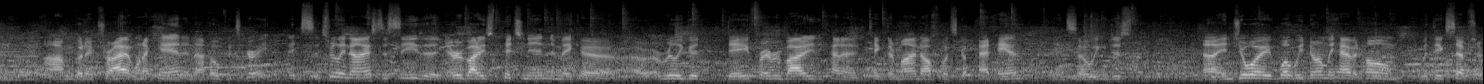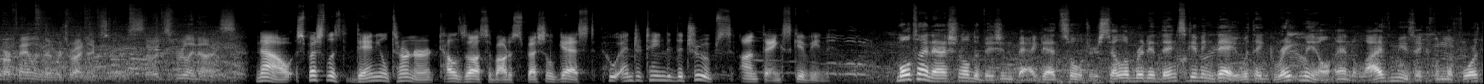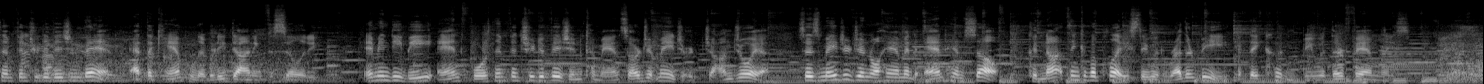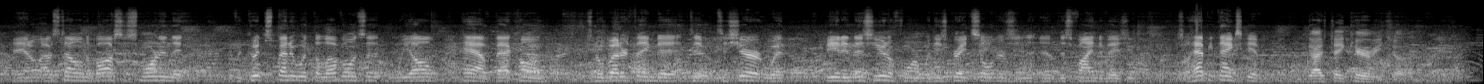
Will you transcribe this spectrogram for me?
I'm going to try it when I can, and I hope it's great. It's, it's really nice to see that everybody's pitching in to make a, a really good day for everybody to kind of take their mind off what's at hand, and so we can just uh, enjoy what we normally have at home, with the exception of our family members right next to us. So it's really nice. Now, Specialist Daniel Turner tells us about a special guest who entertained the troops on Thanksgiving. Multinational Division Baghdad soldiers celebrated Thanksgiving Day with a great meal and live music from the 4th Infantry Division Band at the Camp Liberty Dining Facility. MNDB and 4th Infantry Division Command Sergeant Major John Gioia says Major General Hammond and himself could not think of a place they would rather be if they couldn't be with their families. You know, I was telling the boss this morning that if we couldn't spend it with the loved ones that we all have back home, there's no better thing to, to, to share it with being in this uniform with these great soldiers of this fine division. So happy Thanksgiving. You guys take care of each other.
